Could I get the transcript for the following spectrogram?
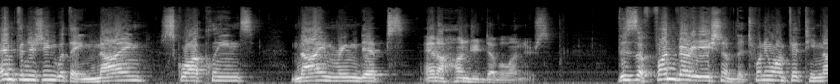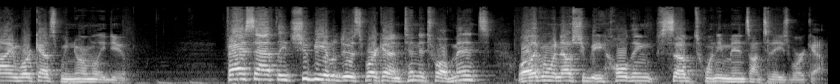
And finishing with a 9 squat cleans, 9 ring dips, and 100 double unders. This is a fun variation of the 2159 workouts we normally do. Fast athletes should be able to do this workout in 10 to 12 minutes, while everyone else should be holding sub 20 minutes on today's workout.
